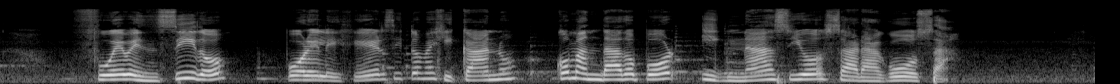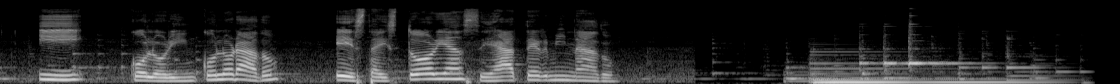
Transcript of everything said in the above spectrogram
fue vencido por el ejército mexicano comandado por Ignacio Zaragoza. Y, colorín colorado, esta historia se ha terminado.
